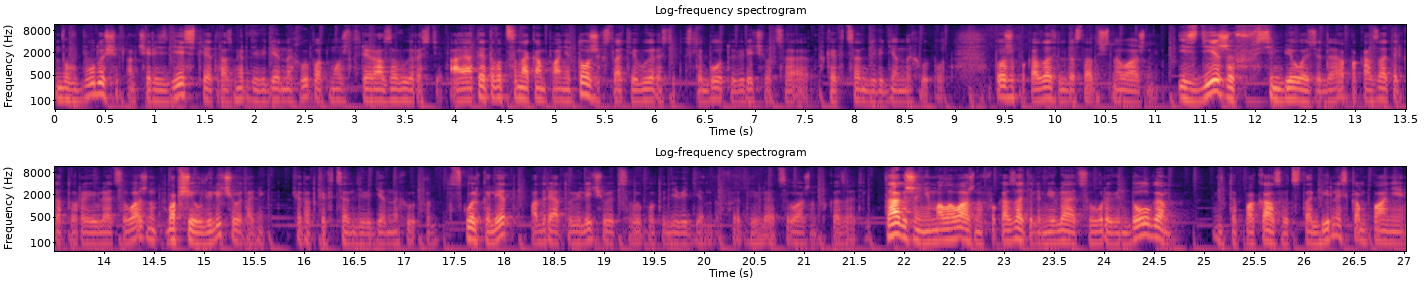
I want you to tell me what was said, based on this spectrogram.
но в будущем, там, через 10 лет, размер дивидендных выплат может в три раза вырасти. А от этого цена компании тоже, кстати, вырастет, если будет увеличиваться коэффициент дивидендных выплат. Тоже показатель достаточно важный. И здесь же в симбиозе, да, показатель, который является важным, вообще увеличивают они этот коэффициент дивидендных выплат. Сколько лет подряд увеличивается выплата дивидендов. Это является важным показателем. Также немаловажно немаловажным показателем является уровень долга. Это показывает стабильность компании,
